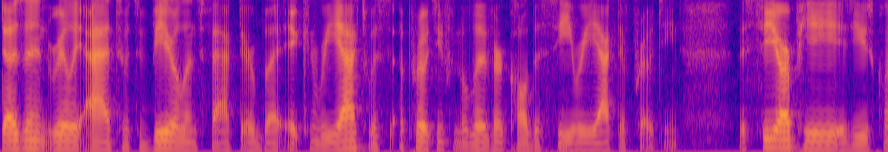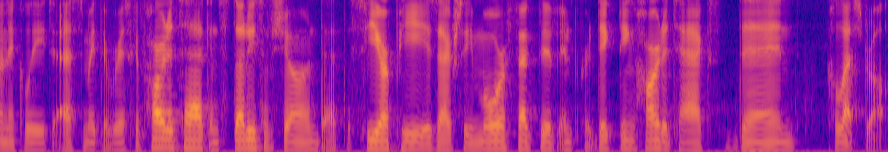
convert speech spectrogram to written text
doesn't really add to its virulence factor, but it can react with a protein from the liver called the C reactive protein. The CRP is used clinically to estimate the risk of heart attack, and studies have shown that the CRP is actually more effective in predicting heart attacks than cholesterol.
